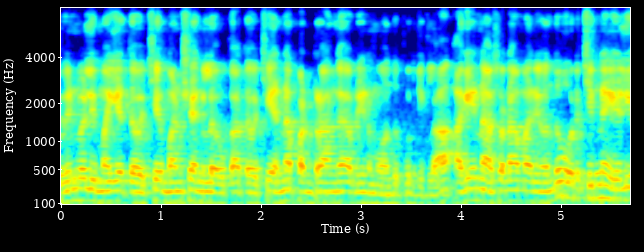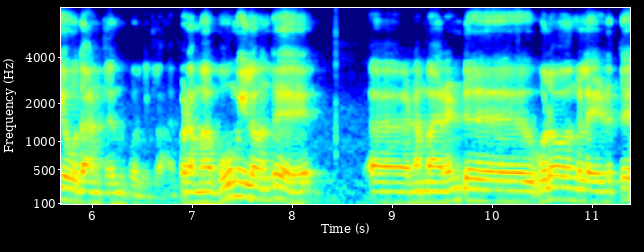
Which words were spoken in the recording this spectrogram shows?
விண்வெளி மையத்தை வச்சு மனுஷங்களை உட்காத்த வச்சு என்ன பண்றாங்க அப்படின்னு நம்ம வந்து புரிஞ்சுக்கலாம். அகைன் நான் சொன்ன மாதிரி வந்து ஒரு சின்ன எளிய உதாரணத்துலேருந்து புரிஞ்சுக்கலாம். இப்போ நம்ம பூமியில வந்து நம்ம ரெண்டு உலோகங்களை எடுத்து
